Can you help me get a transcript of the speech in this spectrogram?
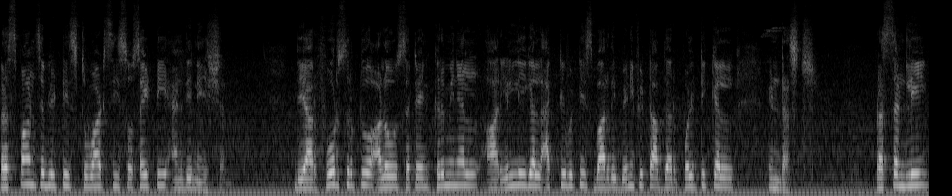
responsibilities towards the society and the nation. They are forced to allow certain criminal or illegal activities for the benefit of their political interest. Presently,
